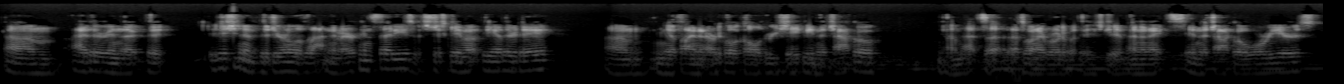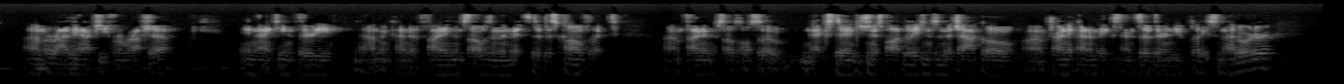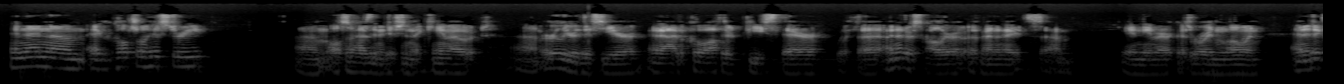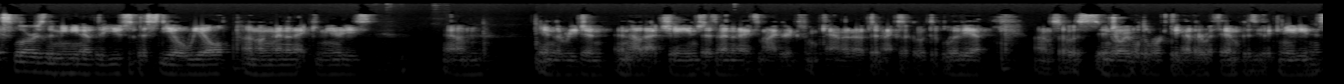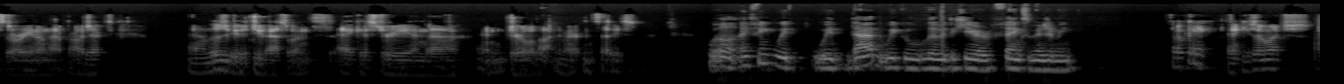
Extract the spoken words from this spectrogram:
um, either in the, the, edition of the Journal of Latin American Studies, which just came out the other day. Um, you'll find an article called "Reshaping the Chaco." Um, that's a, that's one I wrote about the history of Mennonites in the Chaco war years, um, arriving actually from Russia in 1930 um, and kind of finding themselves in the midst of this conflict um, finding themselves also next to indigenous populations in the Chaco, um, trying to kind of make sense of their new place in that order. And then um, agricultural history um, also has an edition that came out um, earlier this year, and I have a co-authored piece there with uh, another scholar of Mennonites um, in the Americas, Royden Loewen, and it explores the meaning of the use of the steel wheel among Mennonite communities. In the region and how that changed as Mennonites migrated from Canada to Mexico to Bolivia. Um, so it was enjoyable to work together with him because he's a Canadian historian on that project. Um, those would be the two best ones: Ag History and uh, and Journal of Latin American Studies. Well, I think with with that we could leave it here. Thanks, Benjamin. Okay, thank you so much.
